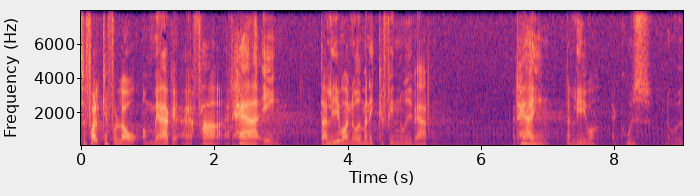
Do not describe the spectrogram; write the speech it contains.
så folk kan få lov at mærke og erfare, at her er en, der lever af noget, man ikke kan finde ud i verden. At her er en, der lever af Guds nåde.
